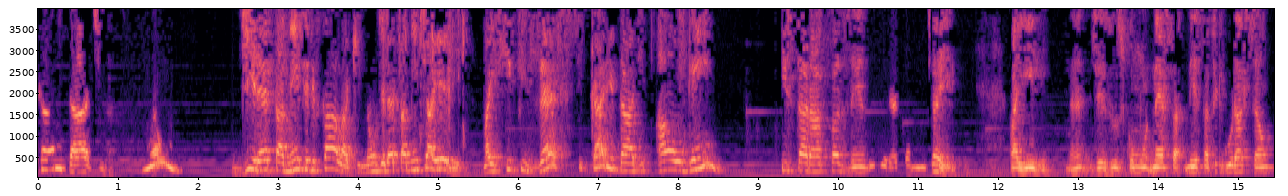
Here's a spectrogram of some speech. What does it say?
caridade. Não diretamente, ele fala que não diretamente a ele, mas se fizesse caridade a alguém, estará fazendo diretamente a ele a ele, né? Jesus como nessa, nessa figuração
